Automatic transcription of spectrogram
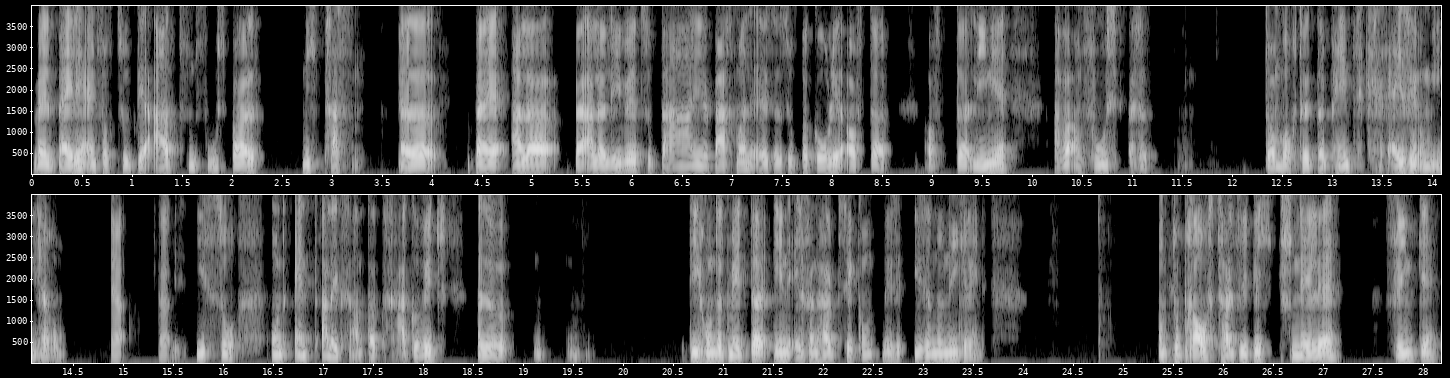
weil beide einfach zu der Art von Fußball nicht passen. Ja. Äh, bei, aller, bei aller Liebe zu Daniel Bachmann, er ist ein super Goalie auf der, auf der Linie, aber am Fuß, also da macht halt der Penz Kreise um ihn herum. Ja, ja. Ist so. Und ein Alexander Dragovic, also die 100 Meter in 11,5 Sekunden ist, ist er noch nie gerannt. Und du brauchst halt wirklich schnelle, flinke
